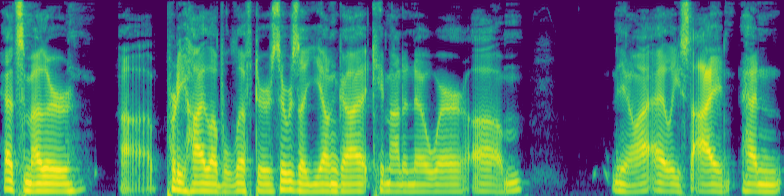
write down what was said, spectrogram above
had some other uh, pretty high level lifters. There was a young guy that came out of nowhere. Um, you know, I, at least I hadn't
